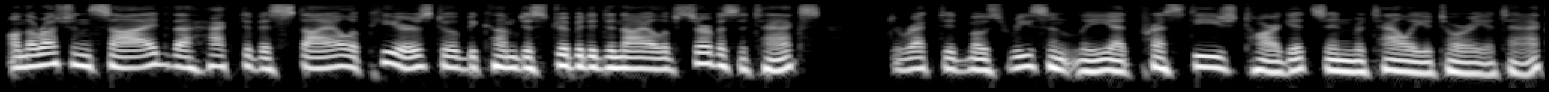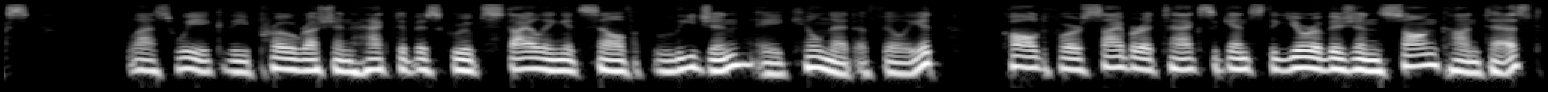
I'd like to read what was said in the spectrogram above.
On the Russian side, the hacktivist style appears to have become distributed denial of service attacks directed most recently at prestige targets in retaliatory attacks. Last week, the pro Russian hacktivist group styling itself Legion, a Killnet affiliate, called for cyber attacks against the Eurovision Song Contest,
